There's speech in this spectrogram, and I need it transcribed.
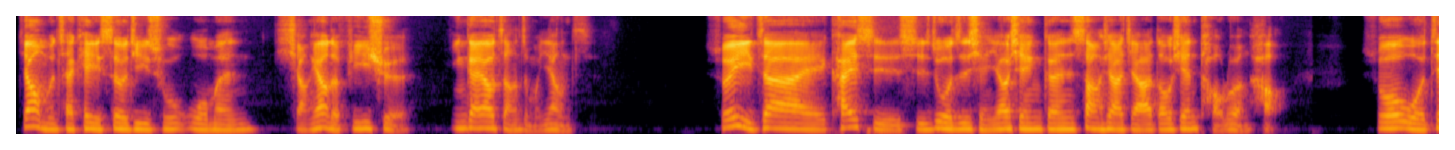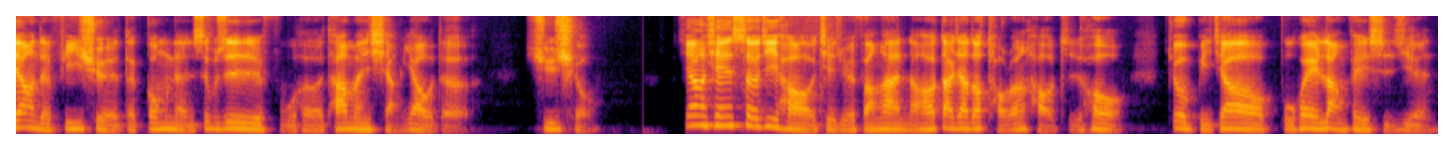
这样我们才可以设计出我们想要的 feature 应该要长怎么样子。所以在开始实做之前，要先跟上下家都先讨论好，说我这样的 feature 的功能是不是符合他们想要的需求。这样先设计好解决方案，然后大家都讨论好之后，就比较不会浪费时间。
